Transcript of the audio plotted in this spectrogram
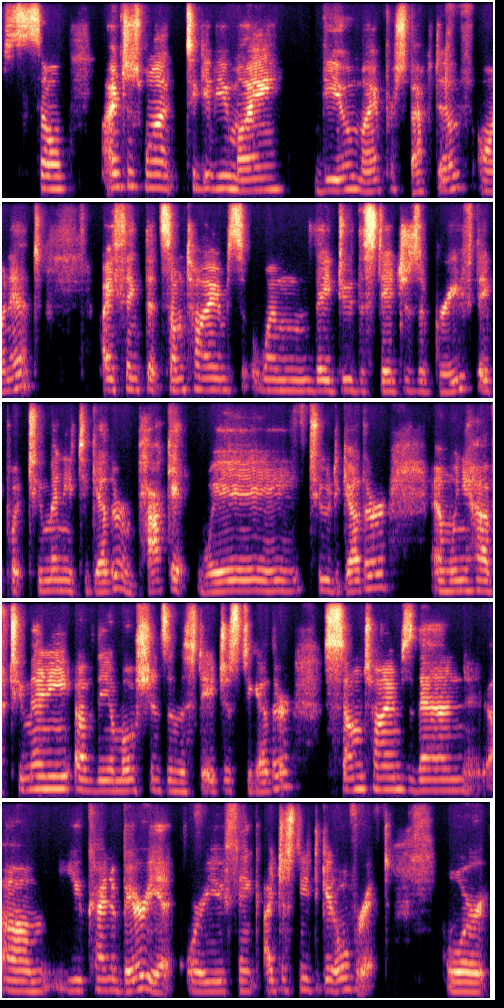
So I just want to give you my view, my perspective on it. I think that sometimes when they do the stages of grief, they put too many together and pack it way too together. And when you have too many of the emotions and the stages together, sometimes then um, you kind of bury it or you think, I just need to get over it. Or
